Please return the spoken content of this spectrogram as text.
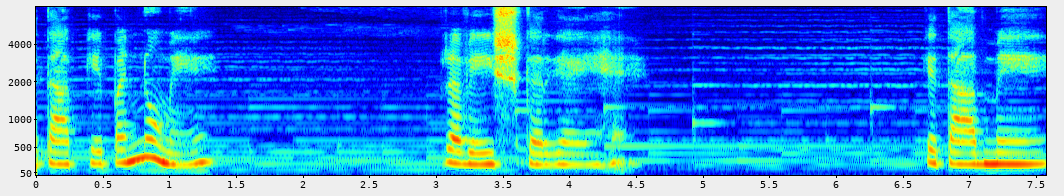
किताब के पन्नों में प्रवेश कर गए हैं। किताब में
